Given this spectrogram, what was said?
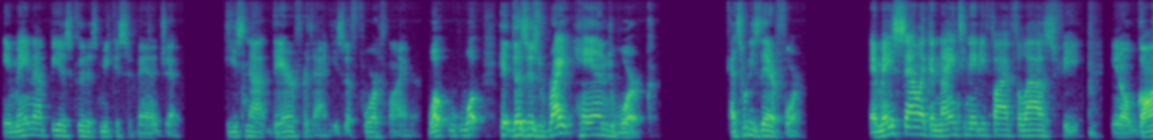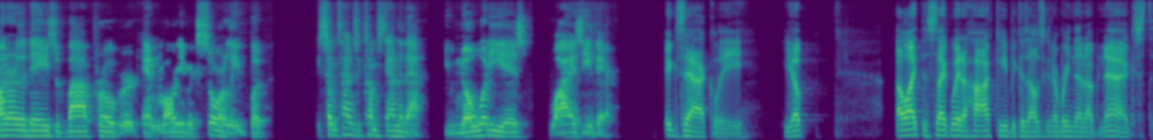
He may not be as good as Mika Zibanejad. He's not there for that. He's a fourth liner. What what does his right hand work? That's what he's there for. It may sound like a 1985 philosophy, you know, gone are the days of Bob Probert and Marty McSorley, but sometimes it comes down to that. You know what he is. Why is he there? Exactly. Yep. I like the segue to hockey because I was going to bring that up next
